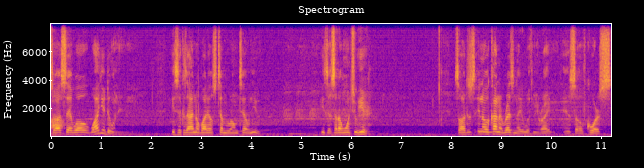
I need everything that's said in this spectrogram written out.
So I said, well, why are you doing it? He said, because I had nobody else tell me what I'm telling you. He says, I don't want you here. So I just, you know, it kind of resonated with me, right? And so, of course,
